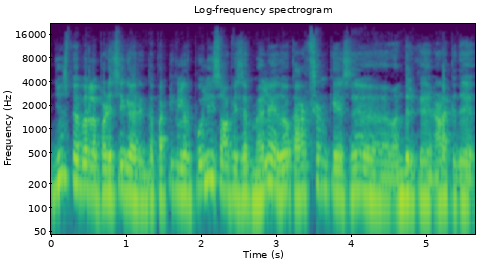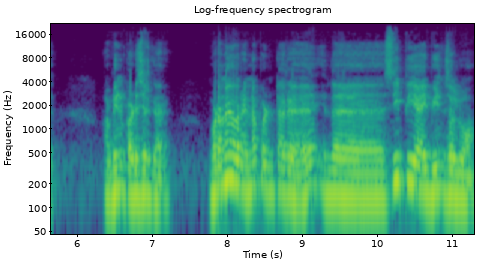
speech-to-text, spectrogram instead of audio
நியூஸ் பேப்பரில் படிச்சுக்கார். இந்த பர்டிகுலர் போலீஸ் ஆஃபீஸர் மேலே ஏதோ கரப்ஷன் கேஸு வந்திருக்கு நடக்குது அப்படின்னு படிச்சிருக்காரு. உடனே அவர் என்ன பண்ணிட்டாரு? இந்த சிபிஐபின்னு சொல்லுவோம்.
